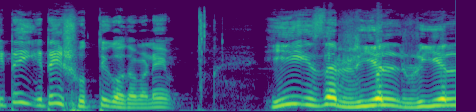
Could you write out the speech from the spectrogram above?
এটাই এটাই সত্যি কথা মানে he is the real real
